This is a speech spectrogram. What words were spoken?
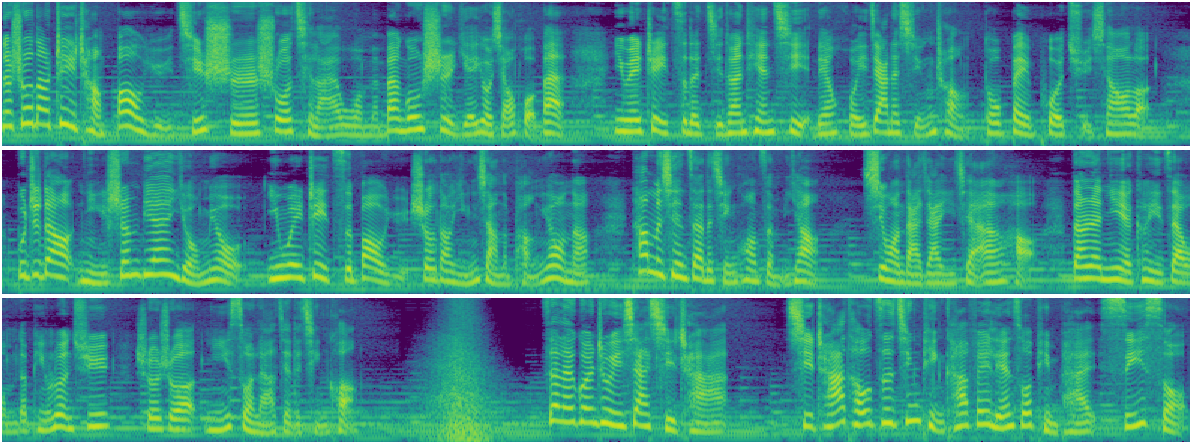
那说到这场暴雨，其实说起来，我们办公室也有小伙伴，因为这次的极端天气，连回家的行程都被迫取消了。不知道你身边有没有因为这次暴雨受到影响的朋友呢？他们现在的情况怎么样？希望大家一切安好。当然，你也可以在我们的评论区说说你所了解的情况。再来关注一下喜茶，喜茶投资精品咖啡连锁品牌 CISO，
